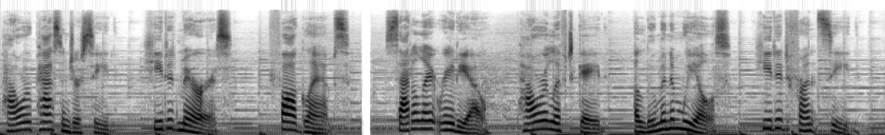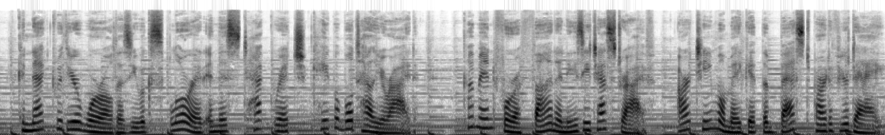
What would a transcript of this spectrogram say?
power passenger seat, heated mirrors, fog lamps, satellite radio, power liftgate, aluminum wheels, heated front seat. Connect with your world as you explore it in this tech-rich, capable Telluride. Come in for a fun and easy test drive. Our team will make it the best part of your day.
